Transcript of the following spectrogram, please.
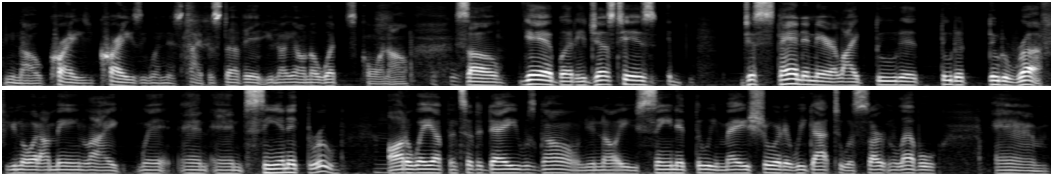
you know crazy crazy when this type of stuff hit. You know, you don't know what's going on. So yeah, but it just his just standing there like through the through the through the rough. You know what I mean? Like when and and seeing it through Mm-hmm. all the way up until the day he was gone. You know, he seen it through. He made sure that we got to a certain level, and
